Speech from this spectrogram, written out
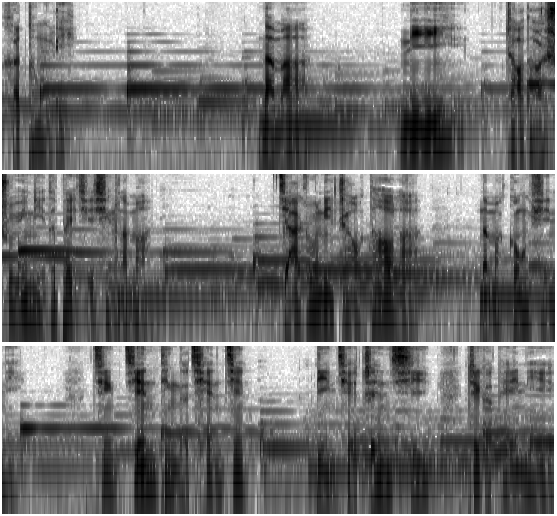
和动力。那么，你找到属于你的北极星了吗？假如你找到了，那么恭喜你，请坚定的前进，并且珍惜这个给你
